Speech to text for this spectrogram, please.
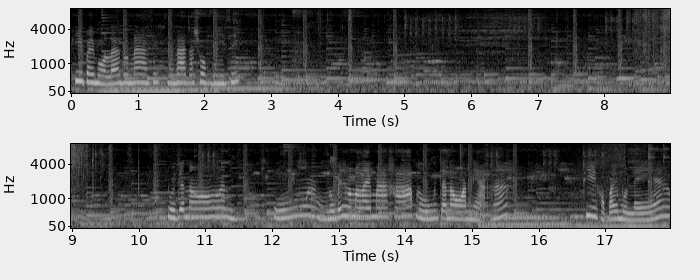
พี่ไปหมดแล้วดูหน้าสิ ดูหน้าจะโชคดีสิหนูจะนอน โอ้ นูไปทำอะไรมาครับ หนูจะนอนเนี่ยฮะ พี่เขาไปหมดแล้ว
